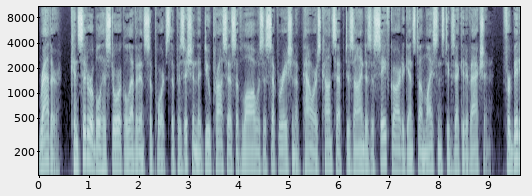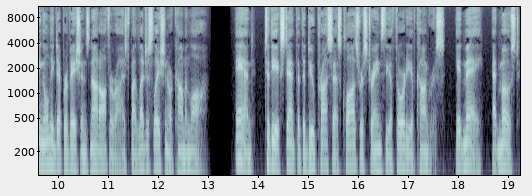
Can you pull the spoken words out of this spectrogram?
Rather, considerable historical evidence supports the position that due process of law was a separation of powers concept designed as a safeguard against unlicensed executive action, forbidding only deprivations not authorized by legislation or common law. And, to the extent that the Due Process Clause restrains the authority of Congress, it may, at most,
